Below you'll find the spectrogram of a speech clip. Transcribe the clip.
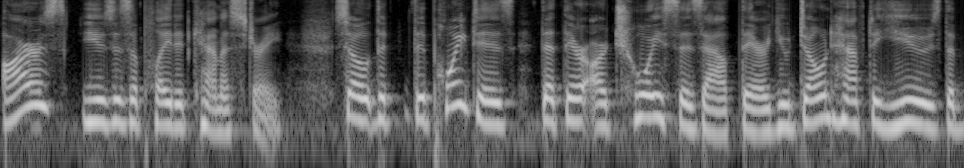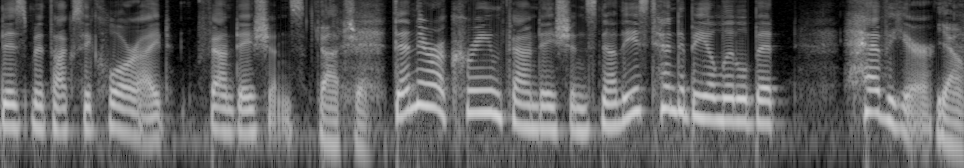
Ours uses a plated chemistry. So the, the point is that there are choices out there. You don't have to use the bismuth oxychloride foundations. Gotcha. Then there are cream foundations. Now, these tend to be a little bit heavier. Yeah.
